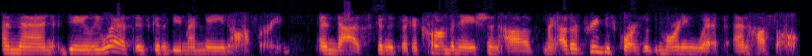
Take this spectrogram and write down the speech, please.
and then Daily Whip is going to be my main offering, and that's going to it's like a combination of my other previous courses, Morning Whip and Hustle.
